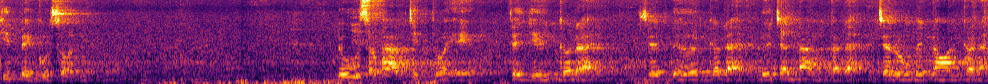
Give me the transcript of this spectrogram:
คิดเป็นกุศล ดูสภาพจิตตัวเองจะยืนก็ได้ จะเดินก็ได้ หรือจะนั่งก็ได้ จะลงไปนอนก็ได้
